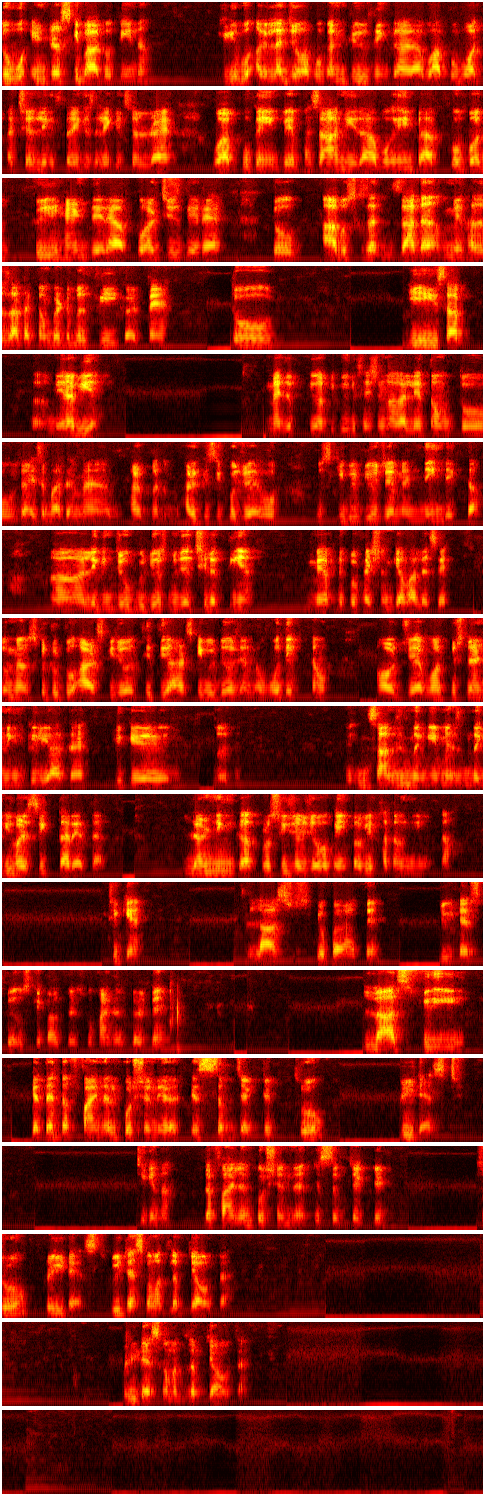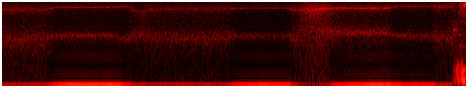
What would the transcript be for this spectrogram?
तो वो इंटरेस्ट की बात होती है ना। क्योंकि वो अगला जो आपको कंफ्यूज नहीं कर रहा वो आपको बहुत अच्छे तरीके से लेके चल रहा है। वो आपको कहीं पे फंसा नहीं रहा, वो कहीं पे आपको बहुत फ्री हैंड दे रहा है, आपको हर चीज़ दे रहा है। तो आप उसके साथ ज़्यादा, मेरे ख्याल से ज़्यादा कंफर्टेबल फील करते हैं। तो ये हिसाब मेरा भी है। मैं जब अभी कोई सेशन अगर लेता हूँ तो ज़ाहिर सी बात है मैं हर मतलब हर किसी को जो है वो उसकी वीडियो जो है मैं नहीं देखता। आ, लेकिन जो वीडियोस मुझे अच्छी लगती हैं मैं अपने प्रोफेशन के हवाले से तो मैं उसकी टू टू आवर्स की जो थ्री थ्री आवर्स की वीडियोज़ है मैं वो देखता हूँ। और जो है बहुत कुछ लर्निंग के लिए आता है क्योंकि इंसान ज़िंदगी में ज़िंदगी भर सीखता रहता है। लर्निंग का प्रोसीजर जो वो कहीं पर भी खत्म नहीं होता। ठीक है? लास्ट के ऊपर आते हैं प्री टेस्ट पे, उसके बाद फिर इसको फाइनल करते हैं। लास्ट फ्री कहता है the final question is subjected through pre test ठीक है ना? The final question is subjected through pre test pre test का मतलब क्या होता है? प्री टेस्ट का मतलब क्या होता है?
